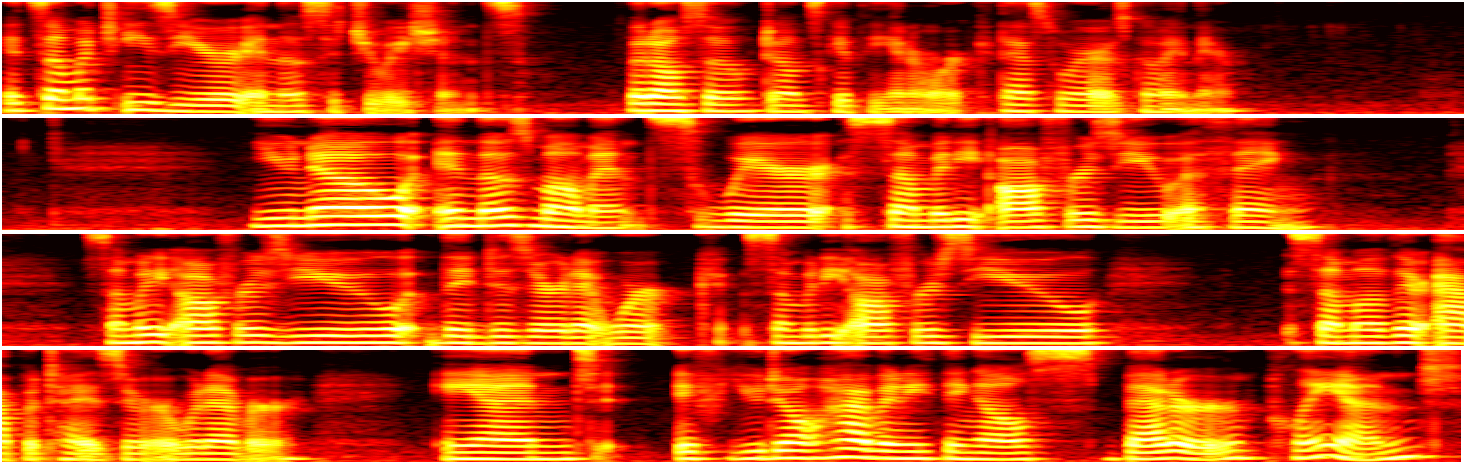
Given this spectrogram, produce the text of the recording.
it's so much easier in those situations. But also, don't skip the inner work. That's where I was going there. You know, in those moments where somebody offers you a thing, somebody offers you the dessert at work, somebody offers you some of their appetizer or whatever, and if you don't have anything else better planned,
